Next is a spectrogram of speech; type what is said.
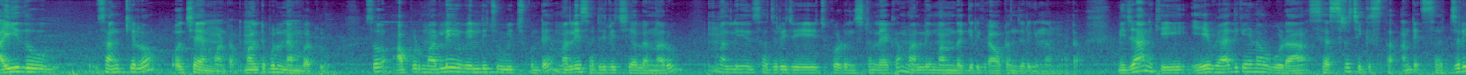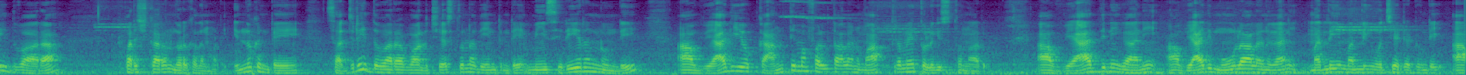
ఐదు సంఖ్యలో వచ్చాయన్నమాట. మల్టిపుల్ నెంబర్లు. సో అప్పుడు మళ్ళీ వెళ్ళి చూపించుకుంటే మళ్ళీ సర్జరీ చేయాలన్నారు. మళ్ళీ సర్జరీ చేయించుకోవడం ఇష్టం లేక మళ్ళీ మన దగ్గరికి రావడం జరిగిందనమాట. నిజానికి ఏ వ్యాధికైనా కూడా శస్త్రచికిత్స అంటే సర్జరీ ద్వారా పరిష్కారం దొరకదనమాట ఎందుకంటే సర్జరీ ద్వారా వాళ్ళు చేస్తున్నది ఏంటంటే మీ శరీరం నుండి ఆ వ్యాధి యొక్క అంతిమ ఫలితాలను మాత్రమే తొలగిస్తున్నారు. ఆ వ్యాధిని కానీ ఆ వ్యాధి మూలాలను కానీ మళ్ళీ మళ్ళీ వచ్చేటటువంటి ఆ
